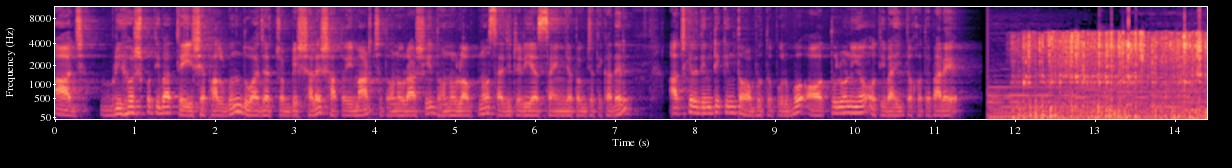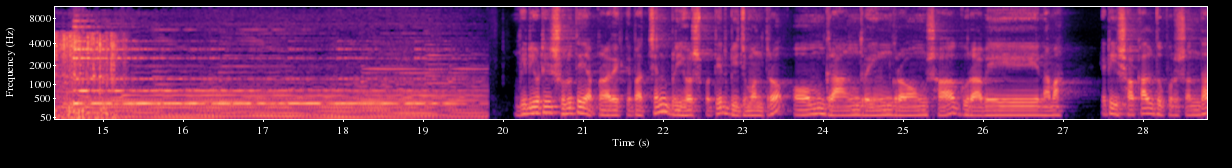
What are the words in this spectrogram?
আজ বৃহস্পতিবার তেইশে ফাল্গুন দু হাজার চব্বিশ সালে সাতই মার্চ ধনুরাশি, ধনুলগ্ন স্যাজিটেরিয়াস সাইন জাতক জাতিকাদের আজকের দিনটি কিন্তু অভূতপূর্ব, অতুলনীয়, অতিবাহিত হতে পারে। ভিডিওটির শুরুতেই আপনারা দেখতে পাচ্ছেন বৃহস্পতির বীজমন্ত্র, ওম গ্রাং গ্রিং গ্রং স, গুরাবে, নামা। এটি সকাল দুপুর সন্ধ্যা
